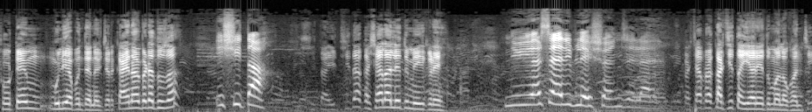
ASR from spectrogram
छोटे मुली आपण त्यांना विचार. काय नाव बेटा तुझं? इशिता. इशिता इशिता कशाला आले तुम्ही इकडे? न्यू ईयर सेलिब्रेशन कशा प्रकारची तयारी आहे तुम्हाला लोकांची?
